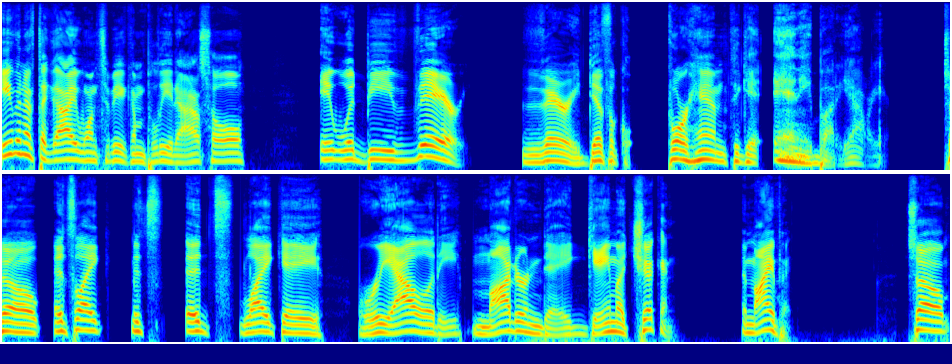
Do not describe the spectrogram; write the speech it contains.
even if the guy wants to be a complete asshole, it would be very, very difficult for him to get anybody out of here. So it's like it's it's like a reality modern day game of chicken, in my opinion. So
